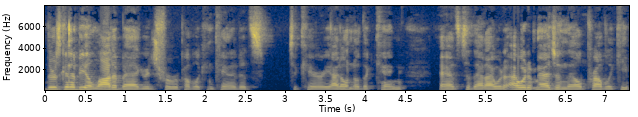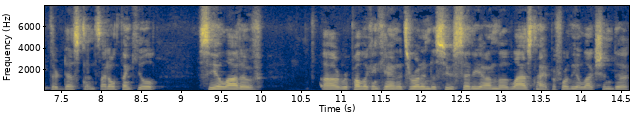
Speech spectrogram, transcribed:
there's going to be a lot of baggage for Republican candidates to carry. I don't know that King adds to that. I would I would imagine they'll probably keep their distance. I don't think you'll see a lot of uh, Republican candidates run into Sioux City on the last night before the election to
